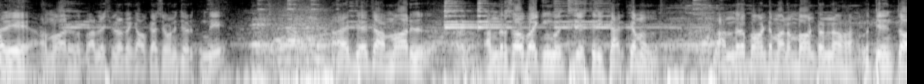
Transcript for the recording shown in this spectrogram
అది అమ్మవారు వరలక్ష్మి అవకాశం ఇవ్వడం జరుగుతుంది. అదైతే అమ్మవారు అందరు సౌభాగ్యం గురించి చేస్తున్న ఈ కార్యక్రమం అందరూ బాగుంటే మనం బాగుంటున్న ఉద్దేశంతో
